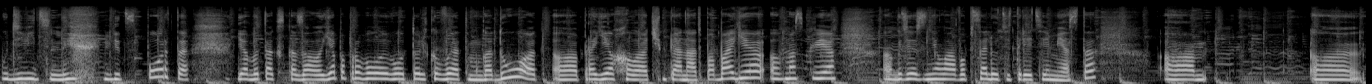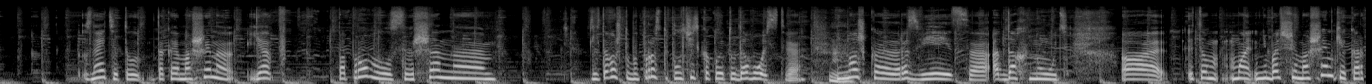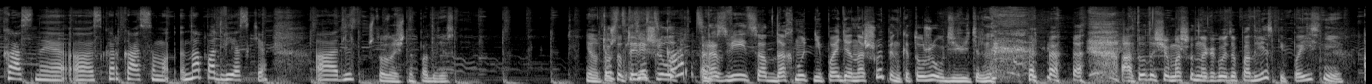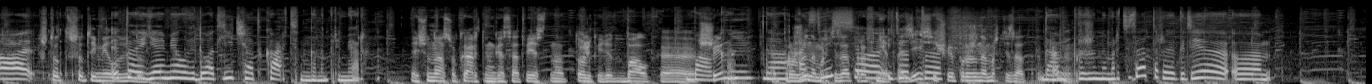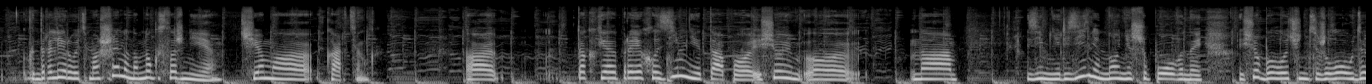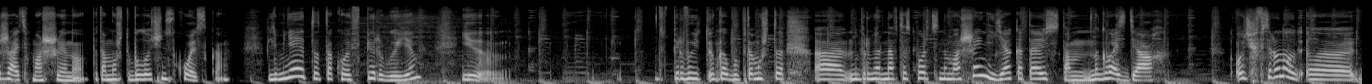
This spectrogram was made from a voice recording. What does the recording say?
удивительный вид спорта, я бы так сказала. Я попробовала его только в этом году. А, Проехала чемпионат по баги в Москве, а, где заняла в абсолюте третье место. А, а, Знаете, это такая машина, я попробовала совершенно для того, чтобы просто получить какое-то удовольствие Мгм. немножко развеяться, отдохнуть. А, Это небольшие машинки каркасные а, с каркасом на подвеске. А, Что значит на подвеске? Не, ну то, То что ты решила картинг? развеяться, отдохнуть, не пойдя на шопинг, это уже удивительно. А тут еще машина на какой-то подвеске, поясни, а, что, ты имела в Это виду? я имела в виду отличие от картинга, например. То есть у нас у картинга, соответственно, только идет балка, Балка, шины, да. а пружин А здесь, амортизаторов э, нет. А идет, здесь э, еще и пружин амортизатор. Да, правильно? пружинные амортизаторы, где э, контролировать машину намного сложнее, чем э, картинг. А, так как я проехала зимний этап, э, еще и э, на зимней резине, но не шипованной, еще было очень тяжело удержать машину, потому что было очень скользко. Для меня это такое впервые. И э, впервые, как бы, потому что, э, например, на автоспорте на машине я катаюсь там на гвоздях. Очень все равно э,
